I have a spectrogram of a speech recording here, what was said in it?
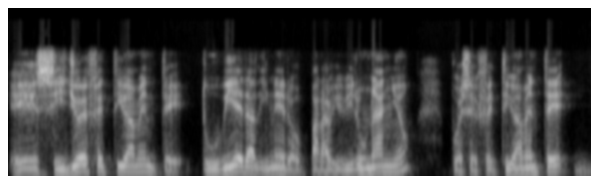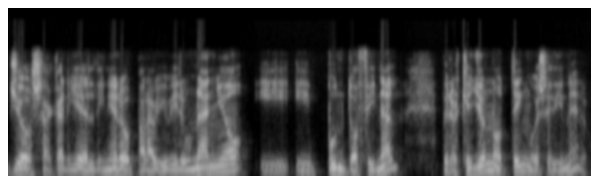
eh, si yo efectivamente tuviera dinero para vivir un año, pues efectivamente yo sacaría el dinero para vivir un año y, punto final. Pero es que yo no tengo ese dinero.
